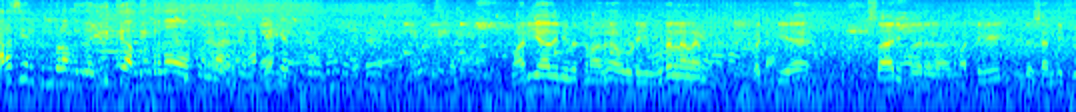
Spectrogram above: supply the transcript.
அரசியல் பின்புலம் இதுல இருக்கு அப்படின்றத மரியாதை நிமித்தமாக அவருடைய உடல்நலம் பற்றிய விசாரிப்பதற்காக மட்டுமே இந்த சந்திப்பு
